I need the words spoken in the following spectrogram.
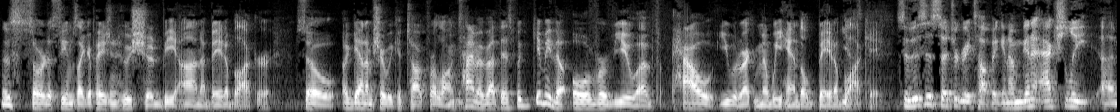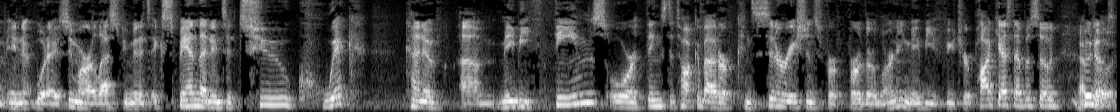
this sort of seems like a patient who should be on a beta blocker. So, again, I'm sure we could talk for a long time about this, but give me the overview of how you would recommend we handle beta yes. blockade. So, this is such a great topic, and I'm going to actually, um, in what I assume are our last few minutes, expand that into two quick kind of um, maybe themes or things to talk about or considerations for further learning, maybe a future podcast episode. Absolutely. Who knows?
